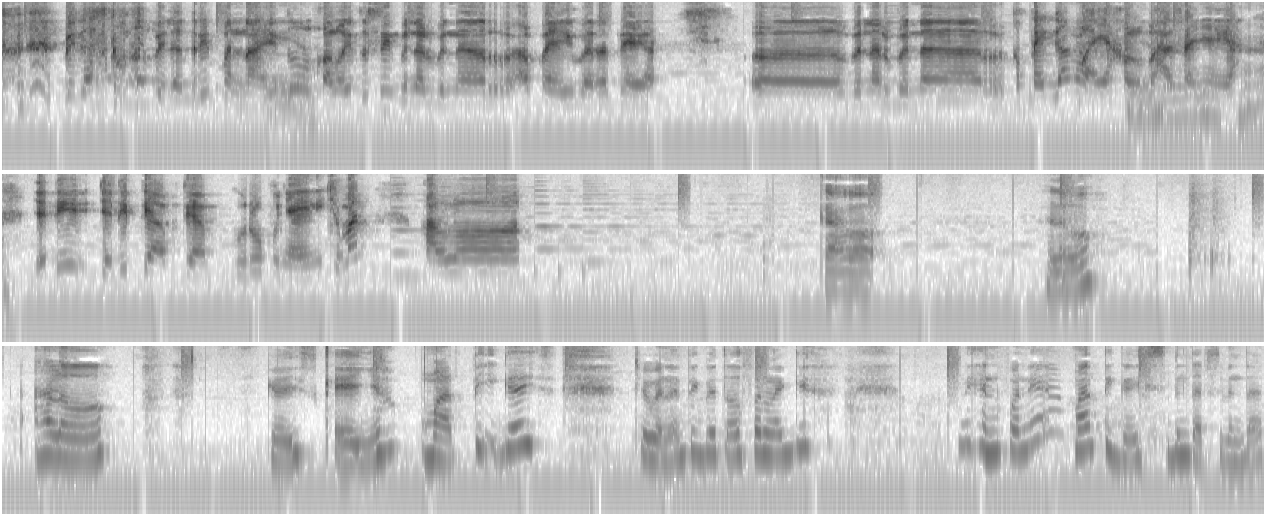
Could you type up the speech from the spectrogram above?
Beda sekolah beda treatment. Nah itu Iya. kalau itu sih benar-benar apa ya ibaratnya ya eh, benar-benar kepegang lah ya kalau Iya. bahasanya ya. Nah, jadi jadi tiap-tiap guru punya ini. Cuman kalau kalau halo? Halo? Guys kayaknya mati guys. Coba nanti gue telepon lagi ini handphonenya mati guys. Sebentar sebentar.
